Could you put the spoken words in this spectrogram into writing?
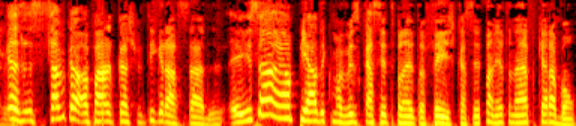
Cara, você sabe que a parada que eu acho muito engraçada? É, Isso é uma piada que uma vez o Cacete Planeta fez. Cacete Planeta na época era bom.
